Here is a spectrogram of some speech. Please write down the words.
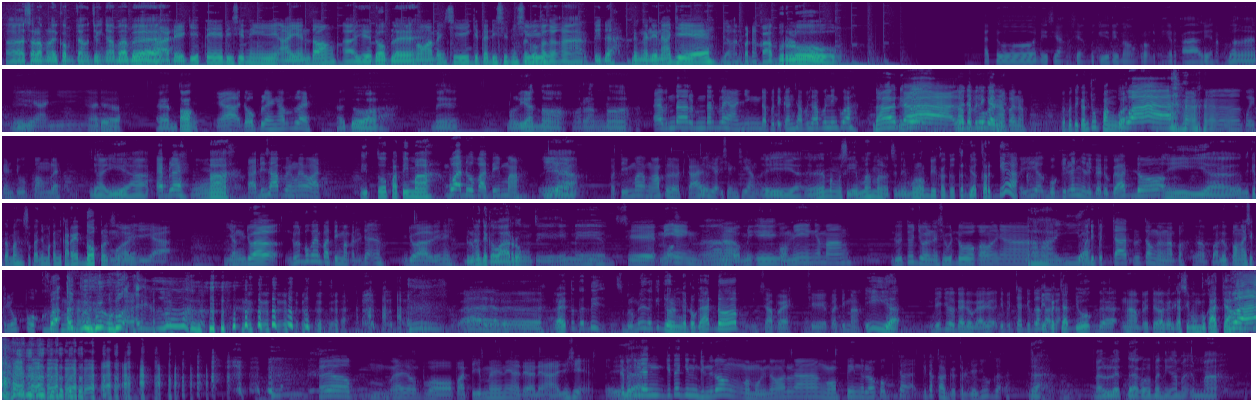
Assalamualaikum cangcingnya babe. Ada kita di sini, Ayen tong. Aye doble. Mau ngapain sih kita di sini sih? gua kagak ngerti dah. Dengerin aja ya. Jangan pada kabur lu. Aduh, nih siang-siang begini nongkrong di pinggir kali enak banget nih. Iya anjing, ada. Entong. Ya, dobleh nggak boleh. Aduh. Nih, no lihat no, orang no. Eh bentar, bentar bleh anjing dapat ikan sapu-sapu nih gua. Dah, nih gua dapat ikan nih. apa no? dapet ikan cupang gua. Wah, gua ikan cupang bleh. Ya iya. Eh bleh, Nah, tadi siapa yang lewat? itu Fatimah. Waduh, Fatimah. Iya. Iya. Fatimah ngapa lewat kali ya siang-siang? Iya, ini emang si Imah mah lewat sini mulu dia kagak kerja-kerja. Iya, gua kira nyari gado-gado. Iya, ini kita mah sukanya makan karedok di Wah, sini. iya. Yang jual dulu bukan Fatimah kerja no. Jual ini Dulu mah jaga warung si ini. si Miing. Nah, Nah, Po Miing. Po Miing emang. Dulu tuh jual nasi uduk awalnya. Ah, iya. Cuma dipecat lu tau gak ngapa? Ngapa? Lupa ngasih kerupuk. Ba. Aduh. Nah itu tadi sebelumnya lagi jualan gado-gado. Siapa ya? Si Fatimah. Iya, Dia jual gado-gado, dipecat juga kagak? dipecat juga. Ngapa itu? Kagak dikasih bumbu kacang. Wah. Mm, ayo Po Fatimah ini ada-ada aja sih. Tapi Iya. kalian kita gini-gini doang ngomongin orang, ngopi, ngerokok kita kita kagak kerja juga. Dah. Lalu lihat dah kalau banding sama Emah.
